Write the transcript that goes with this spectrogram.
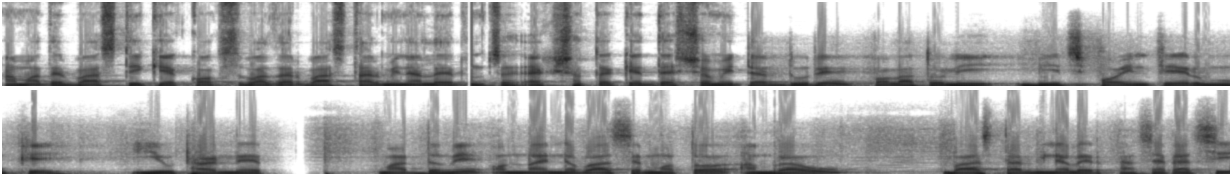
আমাদের বাসটিকে কক্সবাজার বাস টার্মিনালের একশো থেকে দেড়শো মিটার দূরে কলাতলি বিচ পয়েন্টের মুখে ইউটার্নের মাধ্যমে অন্যান্য বাসের মতো আমরাও বাস টার্মিনালের কাছাকাছি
